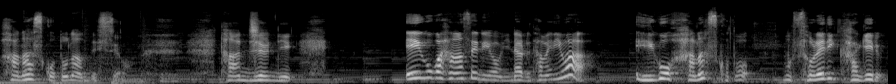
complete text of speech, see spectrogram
話すことなんですよ。単純に。英語が話せるようになるためには、英語を話すこと。もうそれに限る。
